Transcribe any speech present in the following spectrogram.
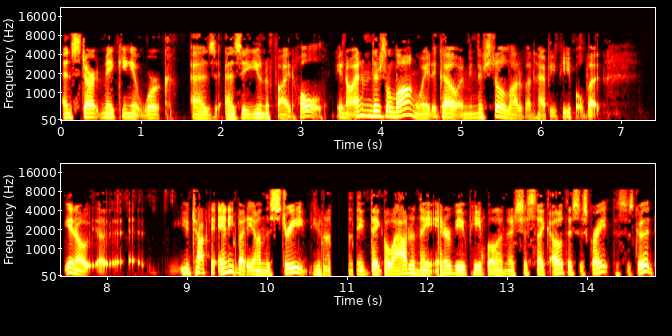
and start making it work as as a unified whole. You know, and there's a long way to go. I mean, there's still a lot of unhappy people, but you know, uh, you talk to anybody on the street, you know, they they go out and they interview people, and it's just like, oh, this is great, this is good.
